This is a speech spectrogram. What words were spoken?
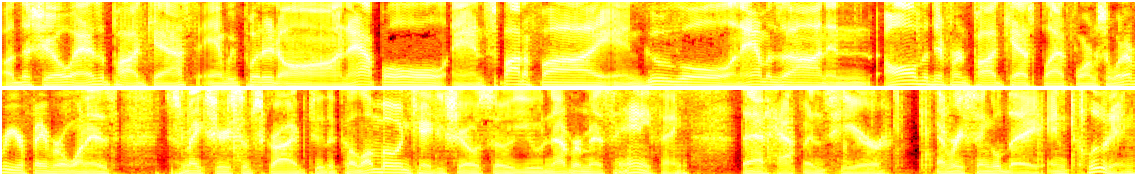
the show as a podcast and we put it on Apple and Spotify and Google and Amazon and all the different podcast platforms. So whatever your favorite one is, just make sure you subscribe to the Colombo and Katie show so you never miss anything that happens here every single day, including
